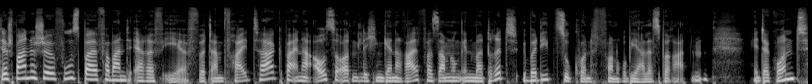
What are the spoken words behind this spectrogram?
Der spanische Fußballverband RFEF e wird am Freitag bei einer außerordentlichen Generalversammlung in Madrid über die Zukunft von Rubiales beraten. Hintergrund,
